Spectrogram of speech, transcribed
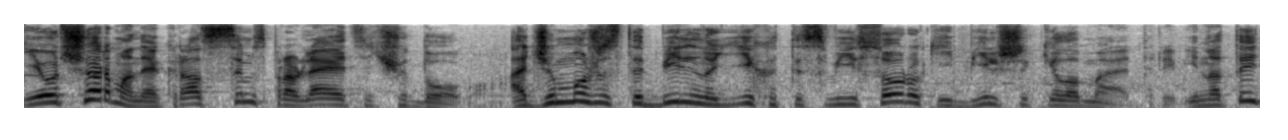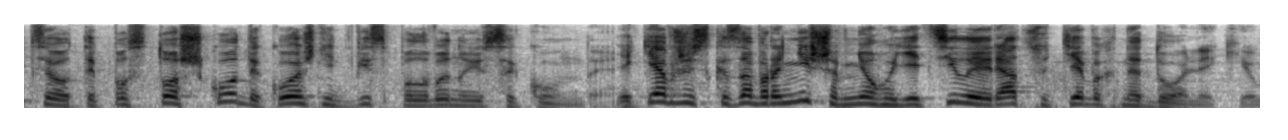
І от Шерман якраз з цим справляється чудово, адже може стабільно їхати свої 40 і більше кілометрів, і натицювати по 100 шкоди кожні 2,5 секунди. Як я вже сказав раніше, в нього є цілий ряд суттєвих недоліків.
